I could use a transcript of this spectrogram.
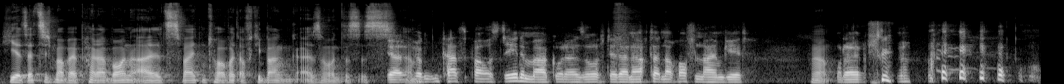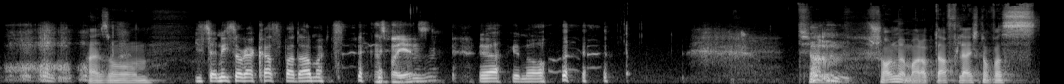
Hier setze ich mal bei Paderborn als zweiten Torwart auf die Bank. Also das ist. Ja, ähm, irgendein Kasper aus Dänemark oder so, der danach dann nach Hoffenheim geht. Ja. Oder. also. Hieß der nicht sogar Kasper damals? Kasper Jensen? ja, genau. Tja, schauen wir mal, ob da vielleicht noch was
